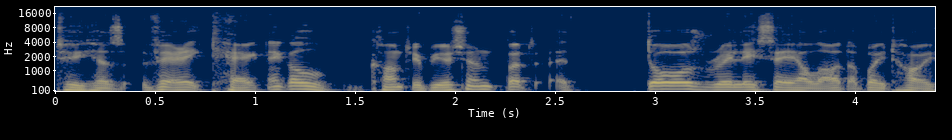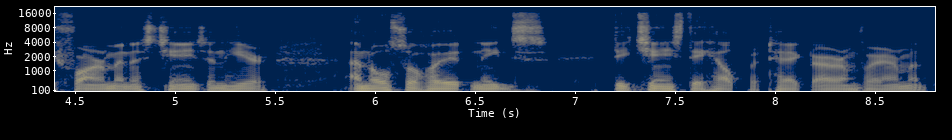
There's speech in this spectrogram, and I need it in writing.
to his very technical contribution, but it does really say a lot about how farming is changing here, and also how it needs to change to help protect our environment.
